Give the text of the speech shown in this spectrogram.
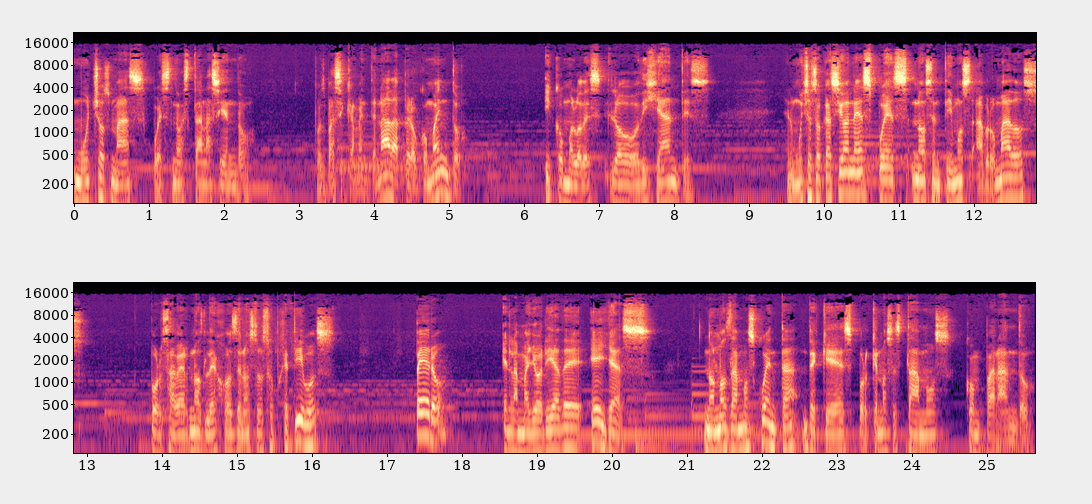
muchos más pues no están haciendo pues básicamente nada, pero comento y como lo, lo dije antes, en muchas ocasiones pues nos sentimos abrumados por sabernos lejos de nuestros objetivos, pero en la mayoría de ellas no nos damos cuenta de que es porque nos estamos comparando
